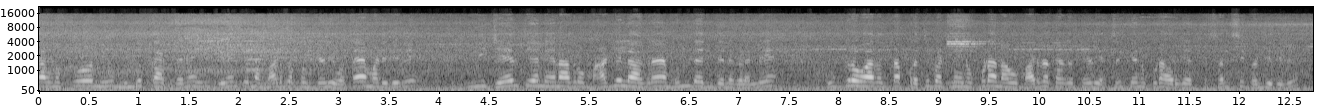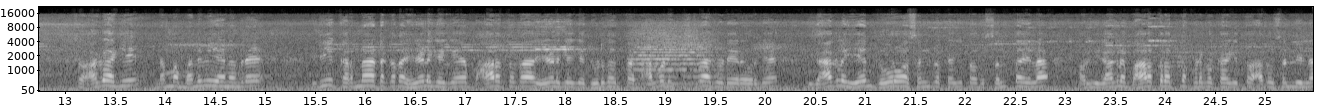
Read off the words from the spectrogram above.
ಕಾರಣಕ್ಕೂ ನೀವು ಮುಂದಕ್ಕೆ ಹಾಕ್ತೇನೆ ಈ ಜಯಂತಿಯನ್ನು ಮಾಡಬೇಕು ಅಂತೇಳಿ ಒತ್ತಾಯ ಮಾಡಿದ್ದೀವಿ. ಈ ಜಯಂತಿಯನ್ನು ಏನಾದರೂ ಮಾಡಲಿಲ್ಲ ಅಂದರೆ ಮುಂದಿನ ದಿನಗಳಲ್ಲಿ ಉಗ್ರವಾದಂಥ ಪ್ರತಿಭಟನೆಯನ್ನು ಕೂಡ ನಾವು ಮಾಡಬೇಕಾಗುತ್ತೆ ಹೇಳಿ ಎಚ್ಚರಿಕೆಯನ್ನು ಕೂಡ ಅವರಿಗೆ ಸಲ್ಲಿಸಿ ಬಂದಿದ್ದೀವಿ. ಸೊ ಹಾಗಾಗಿ ನಮ್ಮ ಮನವಿ ಏನಂದರೆ ಇಡೀ ಕರ್ನಾಟಕದ ಏಳಿಗೆಗೆ, ಭಾರತದ ಏಳಿಗೆಗೆ ದುಡಿದಂಥ ನಾಲ್ವಡಿ ಕೃಷ್ಣರಾಜ ಒಡೆಯರವರಿಗೆ ಈಗಾಗಲೇ ಏನು ಗೌರವ ಸಲ್ಲಬೇಕಾಗಿತ್ತು ಅದು ಸಲ್ತಾ ಇಲ್ಲ. ಅವ್ರಿಗೆ ಈಗಾಗಲೇ ಭಾರತ ರತ್ನ ಕೊಡಬೇಕಾಗಿತ್ತು, ಅದು ಸಲ್ಲಿಲ್ಲ.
